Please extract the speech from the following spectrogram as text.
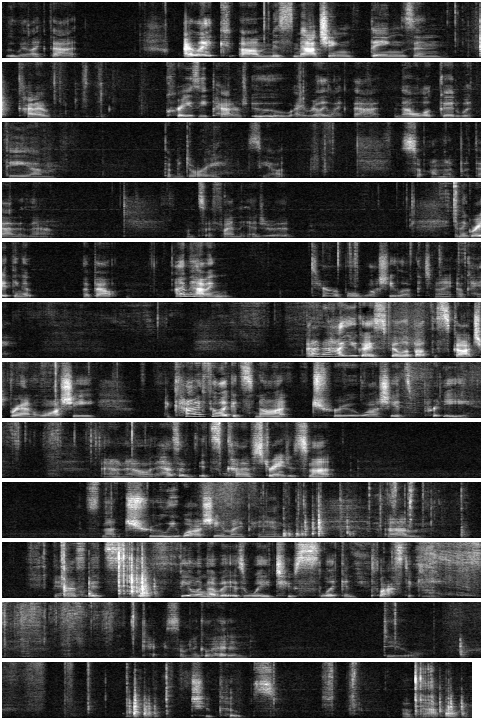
ooh, I like that. I like um, mismatching things and kind of crazy patterns. Ooh, I really like that. And that will look good with the, um, the Midori. See how it, so I'm going to put that in there once I find the edge of it. And the great thing about, I'm having terrible washi luck tonight. Okay. I don't know how you guys feel about the Scotch brand washi. I kind of feel like it's not true washi. It's pretty, I don't know. It has a, it's kind of strange. It's not, it's not truly washi in my opinion. Um, it has, it's, the feeling of it is way too slick and plasticky. Okay, so I'm to go ahead and do two coats of that.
